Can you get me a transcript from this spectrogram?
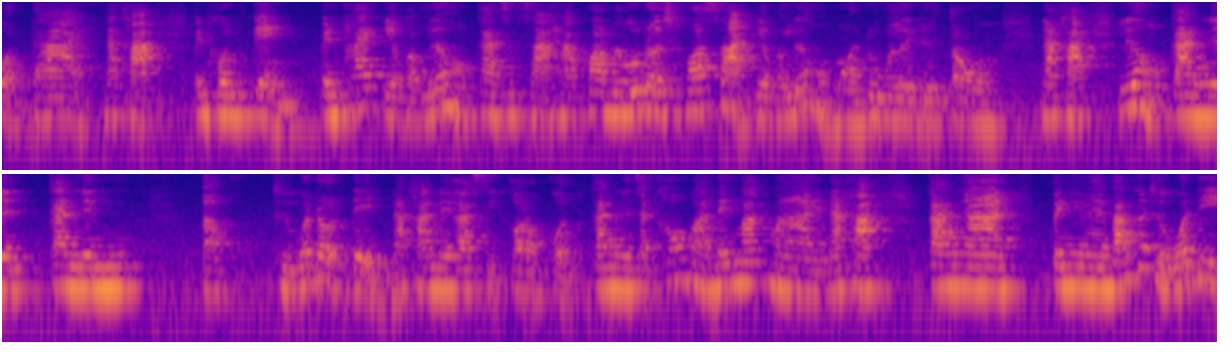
กฎได้นะคะ เป็นคนเก่ง เป็นไพ่เกี่ยวกับเรื่องของการศึกษาหาความรู้โดยเฉพาะศาสตร์เกี่ยวกับเรื่องของหมอดูเลยโดยตรงนะคะ เรื่องของการเงิน การเงินถือว่าโดดเด่นนะคะในราศีกรกฎการเงินจะเข้ามาได้มากมายนะคะ การงานเป็นยังไงบ้างก็ถือว่าดี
